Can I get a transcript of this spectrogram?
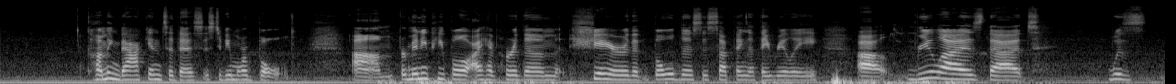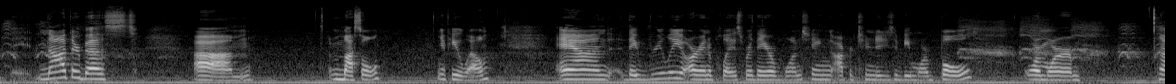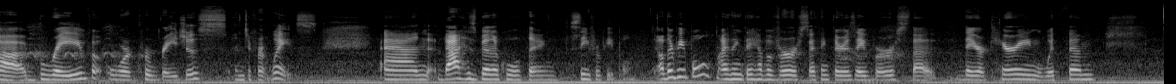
coming back into this is to be more bold. Um, for many people, I have heard them share that boldness is something that they really uh, realize that was not their best um, muscle, if you will. And they really are in a place where they are wanting opportunity to be more bold or more uh, brave or courageous in different ways. And that has been a cool thing to see for people. Other people, I think they have a verse. I think there is a verse that they are carrying with them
